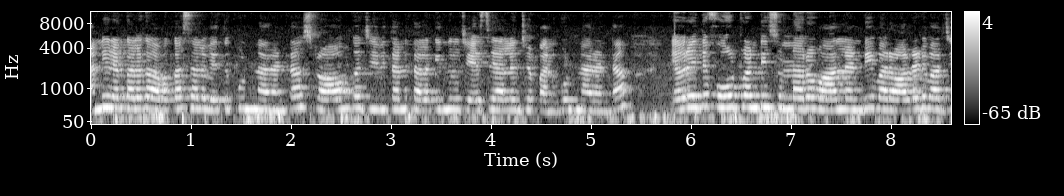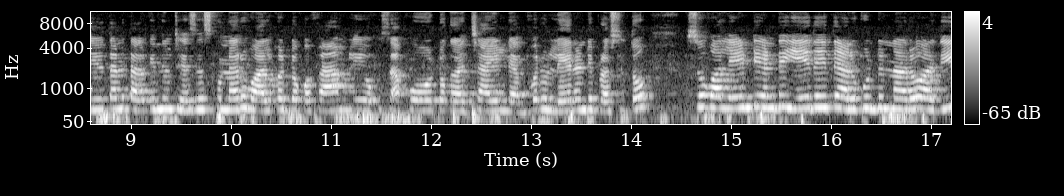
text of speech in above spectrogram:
అన్ని రకాలుగా అవకాశాలు వెతుక్కుంటున్నారంట. స్ట్రాంగ్గా జీవితాన్ని తలకిందులు చేసేయాలని చెప్పి అనుకుంటున్నారంట. ఎవరైతే ఫోర్ ట్వంటీస్ ఉన్నారో వాళ్ళండి వారు ఆల్రెడీ వారి జీవితాన్ని తలకిందులు చేసేసుకున్నారు. వాళ్ళకంటే ఒక ఫ్యామిలీ ఒక సపోర్ట్ ఒక చైల్డ్ ఎవ్వరూ లేరండి ప్రస్తుతం. సో వాళ్ళు ఏంటి అంటే ఏదైతే అనుకుంటున్నారో అది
